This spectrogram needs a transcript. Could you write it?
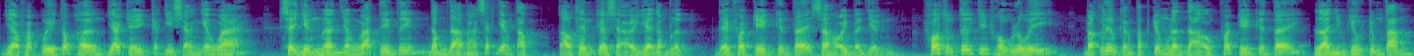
và phát huy tốt hơn giá trị các di sản văn hóa, xây dựng nền văn hóa tiên tiến đậm đà bản sắc dân tộc, tạo thêm cơ sở và động lực để phát triển kinh tế xã hội bền vững. Phó Thủ tướng Chính phủ lưu ý, Bạc Liêu cần tập trung lãnh đạo phát triển kinh tế là nhiệm vụ trung tâm,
